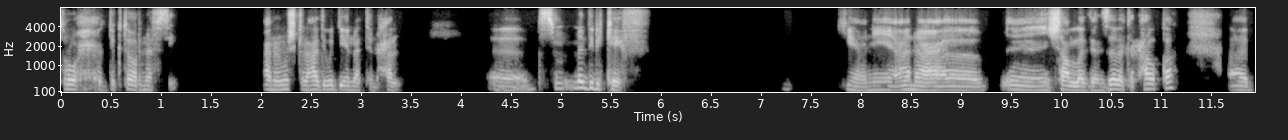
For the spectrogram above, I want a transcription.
تروح دكتور نفسي. أنا المشكلة هذه ودي إنها تنحل. آه، بس ما أدري كيف. يعني أنا آه، إن شاء الله إذا نزلت الحلقة آه،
